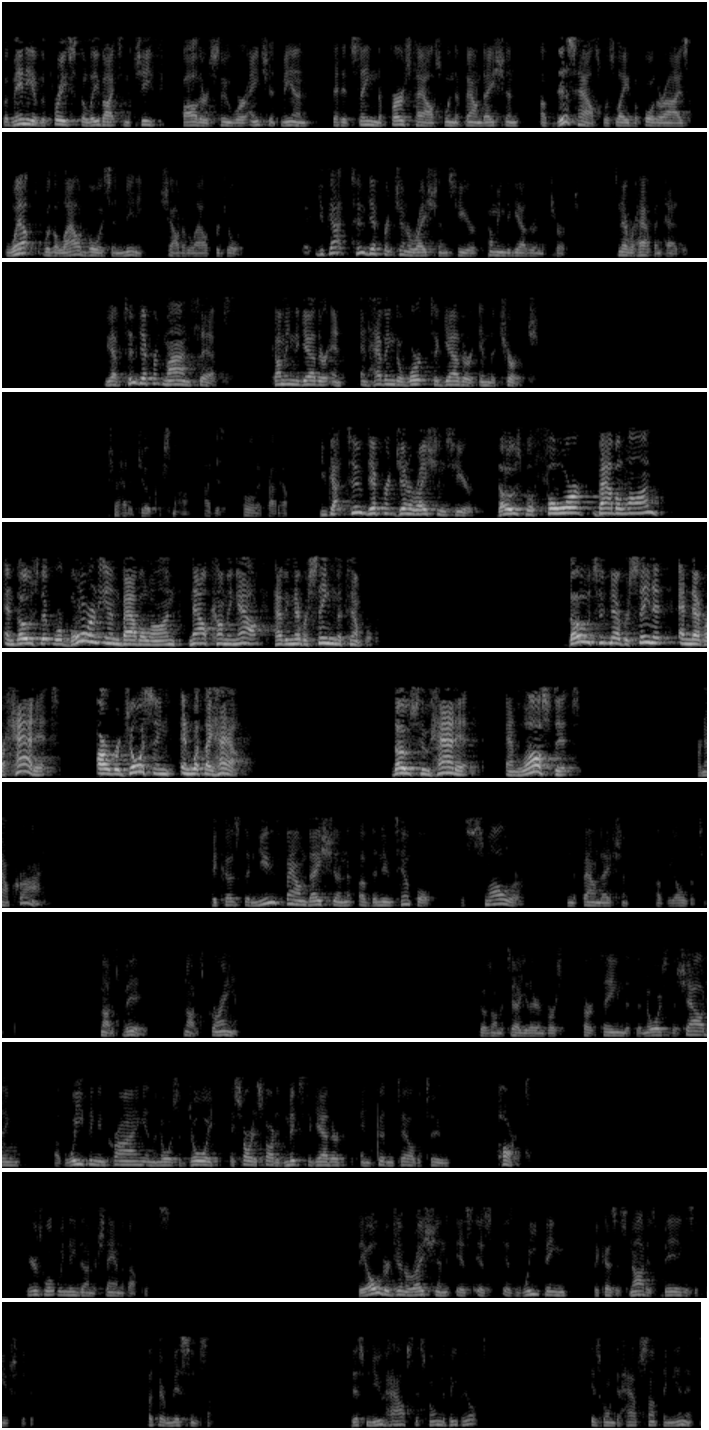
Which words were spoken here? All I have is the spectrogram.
But many of the priests, the Levites, and the chief fathers who were ancient men that had seen the first house when the foundation of this house was laid before their eyes wept with a loud voice, and many shouted aloud for joy. You've got two different generations here coming together in the church. It's never happened, has it? You have two different mindsets coming together and, and having to work together in the church. Wish I had a Joker smile. I just pull that right out. You've got two different generations here. Those before Babylon and those that were born in Babylon now coming out having never seen the temple. Those who've never seen it and never had it are rejoicing in what they have. Those who had it and lost it are now crying. Because the new foundation of the new temple is smaller than the foundation of the older temple. It's not as big. It's not as grand. It goes on to tell you there in verse 13 that the noise of the shouting, of weeping and crying, and the noise of joy, they started started mixed together, and you couldn't tell the two apart. Here's what we need to understand about this. The older generation is, is, is weeping because it's not as big as it used to be. But they're missing something. This new house that's going to be built is going to have something in it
